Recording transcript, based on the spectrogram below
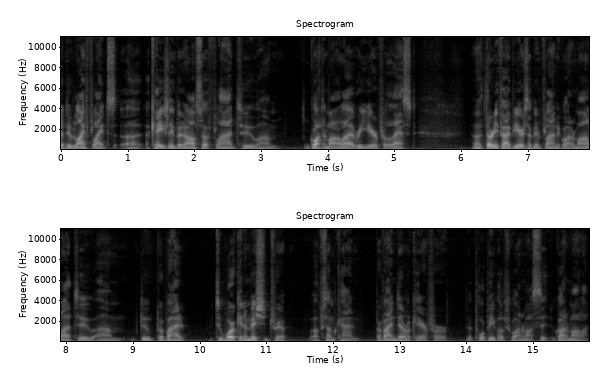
I do life flights uh, occasionally, but I also fly to um, Guatemala every year for the last uh, 35 years. I've been flying to Guatemala to um, to provide to work in a mission trip of some kind, providing dental care for the poor people of Guatemala. Guatemala.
